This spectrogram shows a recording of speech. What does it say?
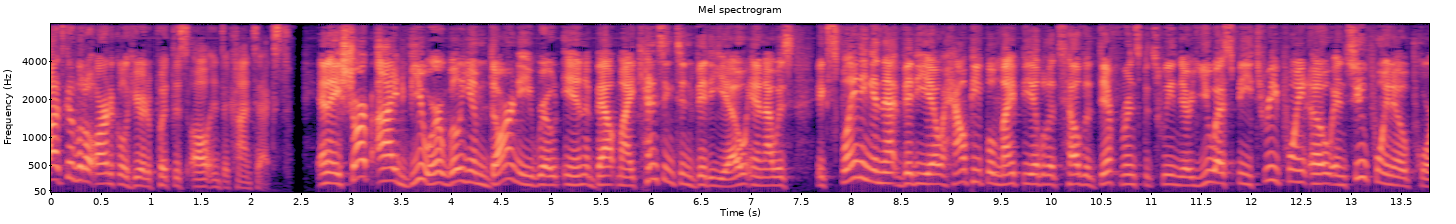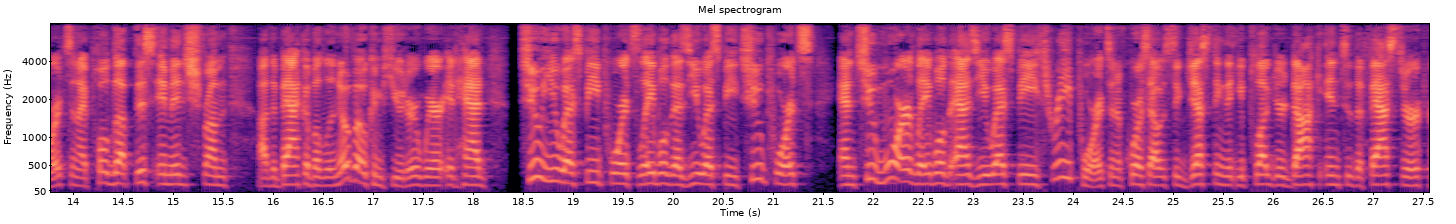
uh, it's a good little article here to put this all into context. And a sharp eyed viewer, William Darney, wrote in about my Kensington video, and I was explaining in that video how people might be able to tell the difference between their USB 3.0 and 2.0 ports. And I pulled up this image from uh, the back of a Lenovo computer where it had two USB ports labeled as USB 2 ports and two more labeled as USB 3 ports. And of course, I was suggesting that you plug your dock into the faster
